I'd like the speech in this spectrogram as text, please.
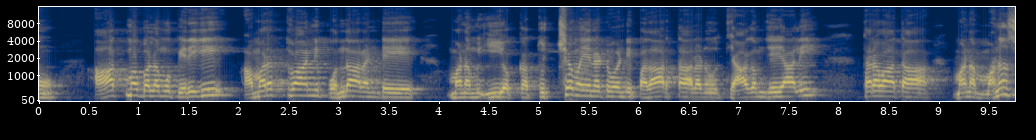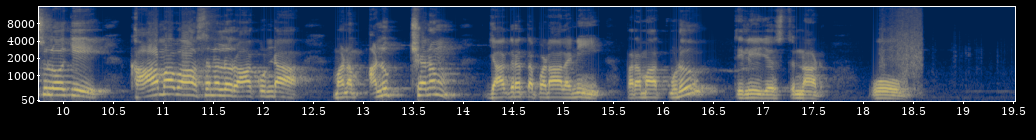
ఆత్మబలము పెరిగి అమరత్వాన్ని పొందాలంటే మనం ఈ యొక్క తుచ్చమైనటువంటి పదార్థాలను త్యాగం చేయాలి. తర్వాత మన మనస్సులోకి కామవాసనలు రాకుండా మనం అనుక్షణం జాగ్రత్త పడాలని పరమాత్ముడు తెలియజేస్తున్నాడు. ఓం.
